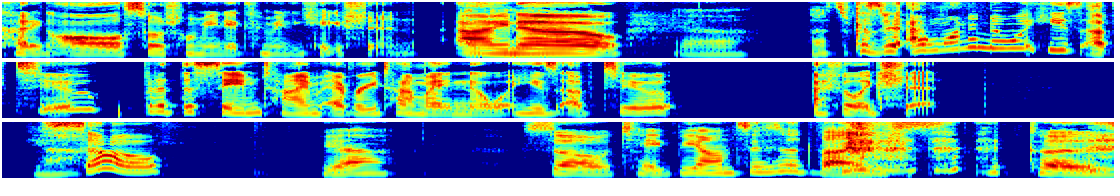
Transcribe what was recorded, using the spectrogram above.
cutting all social media communication. I know. Yeah, that's because I want to know what he's up to, but at the same time, every time I know what he's up to, I feel like shit. yeah. So Yeah. So take Beyonce's advice because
